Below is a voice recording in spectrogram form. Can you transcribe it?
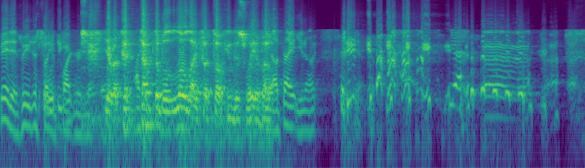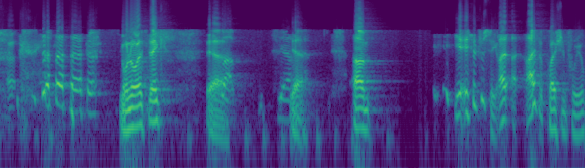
It is. Where you just So tell your do you- partner. that- You're a contemptible lowlife for talking this way Yeah, I'll about. tell you. You know. yeah. Yeah. You want to know what I think? Yeah. Well, yeah. Yeah. Um, yeah, it's interesting. I, I, I have a question for you.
